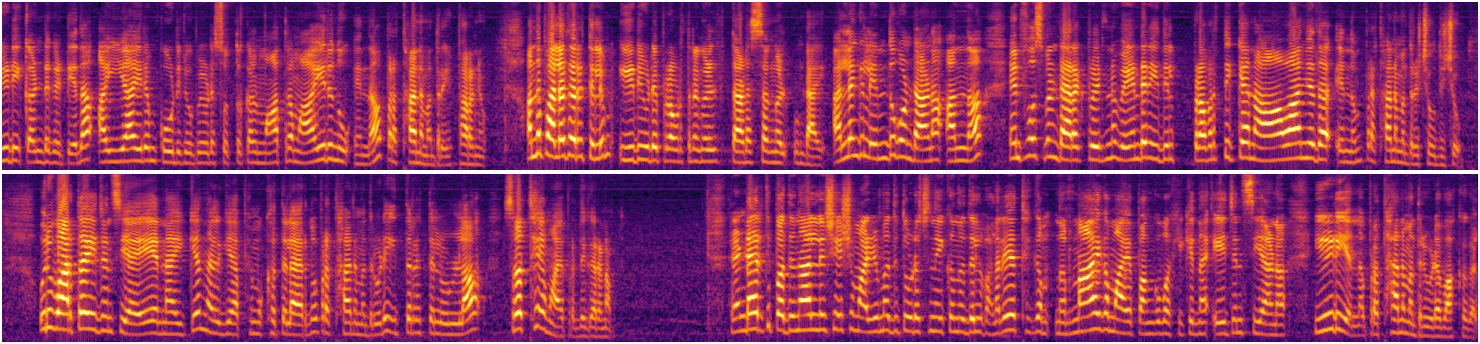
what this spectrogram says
ഇ ഡി കണ്ടുകെട്ടിയത് അയ്യായിരം കോടി രൂപയുടെ സ്വത്തുക്കൾ മാത്രമായിരുന്നു എന്ന് പ്രധാനമന്ത്രി പറഞ്ഞു. അന്ന് പലതരത്തിലും ഇ ഡിയുടെ പ്രവർത്തനങ്ങൾ തടസ്സങ്ങൾ ഉണ്ടായി. അല്ലെങ്കിൽ എന്തുകൊണ്ടാണ് അന്ന് എൻഫോഴ്സ്മെന്റ് ഡയറക്ടറേറ്റിന് വേണ്ട രീതിയിൽ പ്രവർത്തിക്കാനാവാഞ്ഞത് എന്നും പ്രധാനമന്ത്രി ചോദിച്ചു. ഒരു വാർത്താ ഏജൻസിയായ എൻ ഐക്ക് നൽകിയ അഭിമുഖത്തിലായിരുന്നു പ്രധാനമന്ത്രിയുടെ ഇത്തരത്തിലുള്ള ശ്രദ്ധേയമായ പ്രതികരണം. രണ്ടായിരത്തി പതിനാലിന് ശേഷം അഴിമതി തുടച്ചു നീക്കുന്നതിൽ വളരെയധികം നിർണായകമായ പങ്കുവഹിക്കുന്ന ഏജൻസിയാണ് ഇ ഡി എന്ന് പ്രധാനമന്ത്രിയുടെ വാക്കുകൾ.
